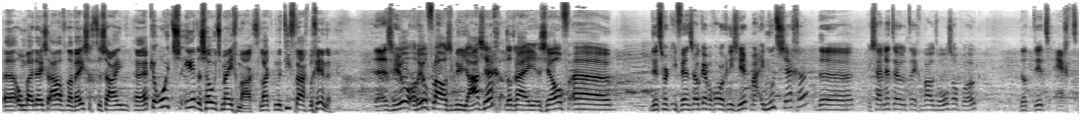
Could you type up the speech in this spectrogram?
Eh, om bij deze avond aanwezig te zijn. Eh, heb je ooit eerder zoiets meegemaakt? Laat ik met die vraag beginnen. Het is heel, heel flauw als ik nu ja zeg. Dat wij zelf eh, dit soort events ook hebben georganiseerd. Maar ik moet zeggen, de, ik zei net ook tegen Wouter Holsappel ook, dat dit echt,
